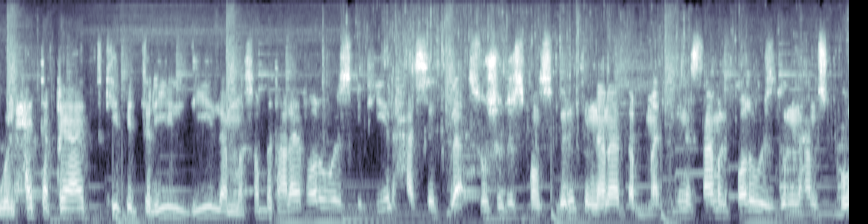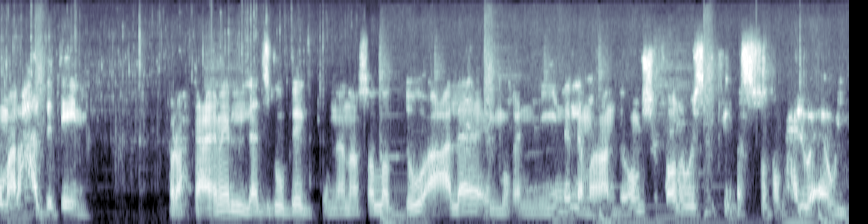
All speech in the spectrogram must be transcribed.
والحتة بتاعت keep it real دي لما صبت عليا followers كتير حسيت لا social responsibility إن أنا طب ما تيجي نستعمل ال followers دول إن إحنا نصبهم على حد تاني. فرحت عامل Let's go big إن أنا أسلط ضوء على المغنيين اللي ما عندهمش followers كتير بس صوتهم حلو قوي.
